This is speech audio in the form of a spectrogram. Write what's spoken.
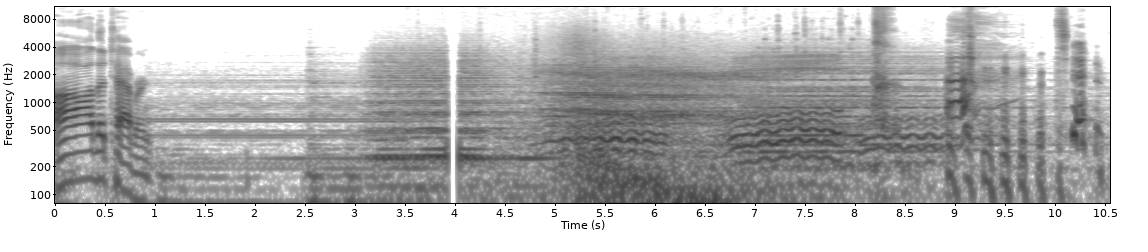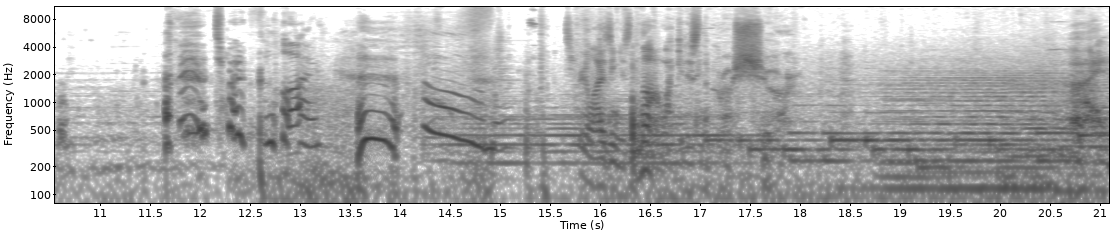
Ah, the tavern. Trying to fly. Oh. Materializing is not like it is in the brochure. Hi.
